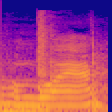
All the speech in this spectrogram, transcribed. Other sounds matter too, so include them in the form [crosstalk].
Hôm qua.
